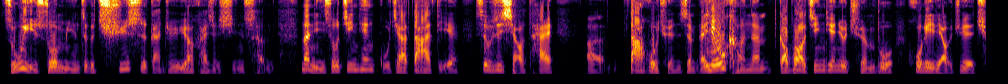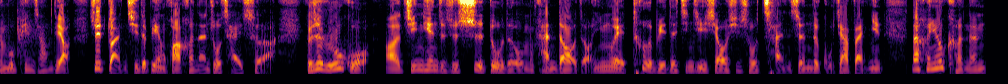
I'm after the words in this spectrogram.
足以说明这个趋势感觉又要开始形成。那你说今天股价大跌，是不是小台？啊、大获全胜，哎，有可能，搞不好今天就全部获利了结，全部平仓掉，所以短期的变化很难做猜测啊。可是如果啊、今天只是适度的，我们看到的，因为特别的经济消息所产生的股价反应，那很有可能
